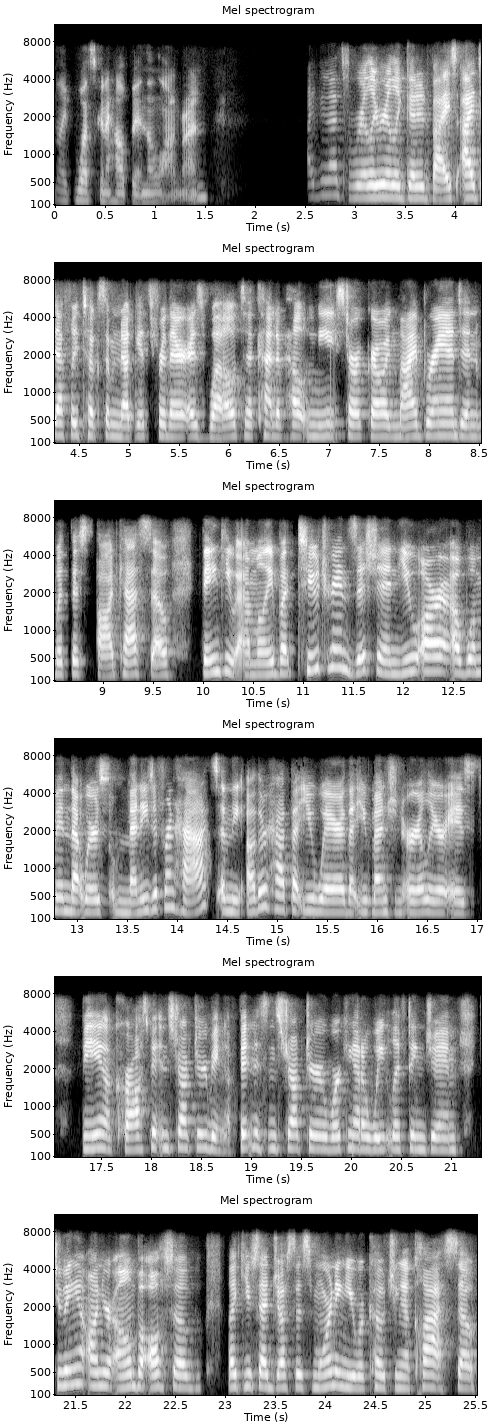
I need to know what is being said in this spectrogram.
like what's going to help it in the long run I think that's really, really good advice. I definitely took some nuggets for there as well to kind of help me start growing my brand and with this podcast. So thank you, Emily. But to transition, you are a woman that wears many different hats. And the other hat that you wear that you mentioned earlier is being a CrossFit instructor, being a fitness instructor, working at a weightlifting gym, doing it on your own, but also, like you said just this morning, you were coaching a class. So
